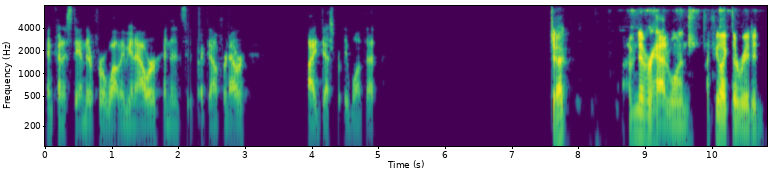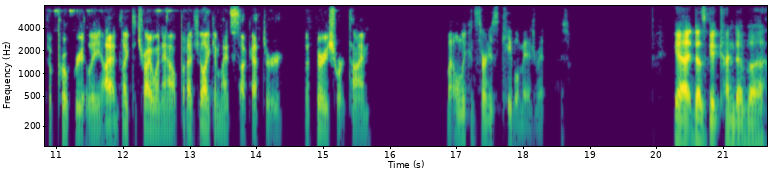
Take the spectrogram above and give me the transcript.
and kind of stand there for a while, maybe an hour, and then sit back down for an hour. I desperately want that. Jack. I've never had one. I feel like they're rated appropriately. I'd like to try one out, but I feel like it might suck after a very short time. My only concern is cable management. Yeah, it does get kind of uh,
